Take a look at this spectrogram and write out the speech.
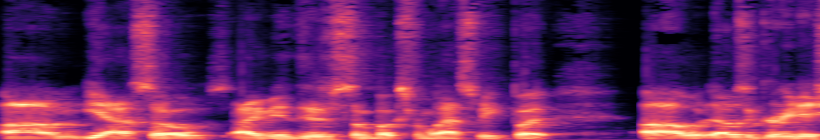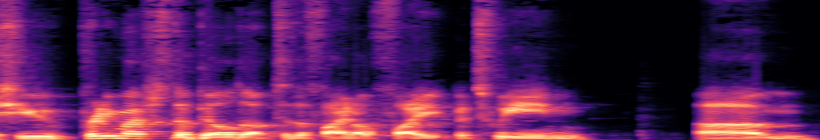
Um, yeah, so I mean, there's some books from last week, but uh, that was a great issue. Pretty much the build up to the final fight between um,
